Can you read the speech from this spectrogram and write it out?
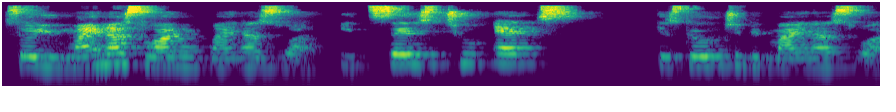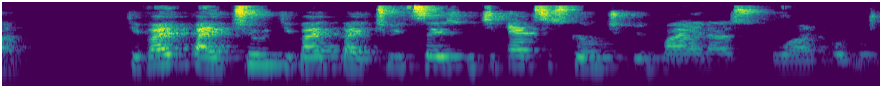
So you minus 1, you minus 1. It says 2x is going to be minus 1. Divide by 2, divide by 2, it says which x is going to be minus 1 over 2.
